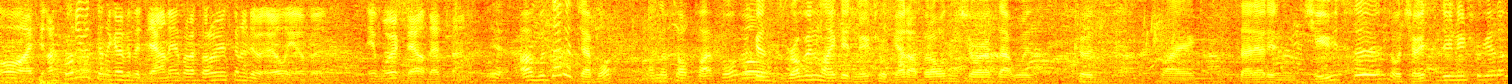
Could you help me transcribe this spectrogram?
Oh, I, th- I thought he was gonna go for the down air, but I thought he was gonna do it earlier, but it worked out that time. yeah, uh, was that a jab lock on the top platform? Well- because Robin like did neutral get up, but I wasn't sure if that was because like Sadow didn't choose to or chose to do neutral get up.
